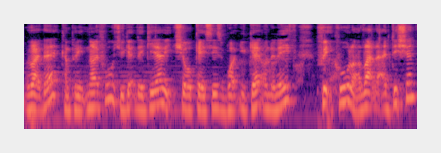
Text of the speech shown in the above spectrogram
right there, complete Nightfalls. You get the gear, it showcases what you get underneath. Pretty cool, I like that addition.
